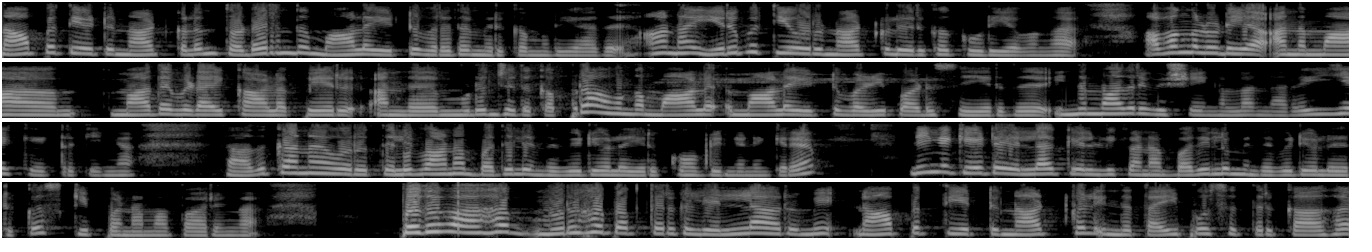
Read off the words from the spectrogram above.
48 நாட்களும் தொடர்ந்து மாலையிட்டு விரதம் இருக்க முடியாது. ஆனா 21 நாட்கள் இருக்கக்கூடியவங்க, அவங்களுடைய அந்த மா மாதவிடாய் கால பேர் அந்த முடிஞ்சதுக்கப்புறம் அவங்க மாலை மாலையிட்டு வழிபாடு செய்யறது, இந்த மாதிரி விஷயங்கள்லாம் நிறைய கேட்டிருக்கீங்க. அதுக்கான ஒரு தெளிவான பதில் இந்த வீடியோல இருக்கும் அப்படின்னு நினைக்கிறேன் நீங்க கேட்ட எல்லா கேள்விக்கான பதிலும் இந்த வீடியோல இருக்கு. ஸ்கிப் பண்ணாம பாருங்க. பொதுவாக முருக பக்தர்கள் எல்லாருமே 48 நாட்கள் இந்த தைப்பூசத்திற்காக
